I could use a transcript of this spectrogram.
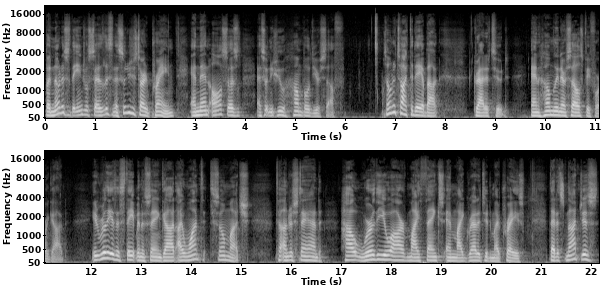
But notice that the angel says, listen, as soon as you started praying, and then also as, as soon as you humbled yourself. So I want to talk today about gratitude and humbling ourselves before God. It really is a statement of saying, God, I want so much to understand how worthy you are of my thanks and my gratitude and my praise that it's not just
